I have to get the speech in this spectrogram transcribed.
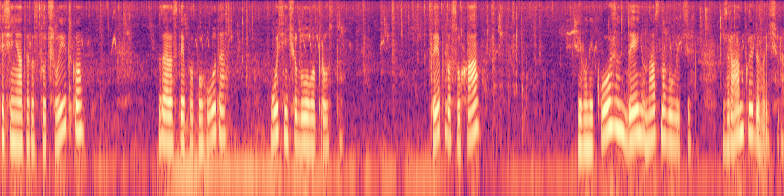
Каченята ростуть швидко. Зараз тепла погода. Осінь чудова просто. Тепла, суха. І вони кожен день у нас на вулиці. Зранку і до вечора.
